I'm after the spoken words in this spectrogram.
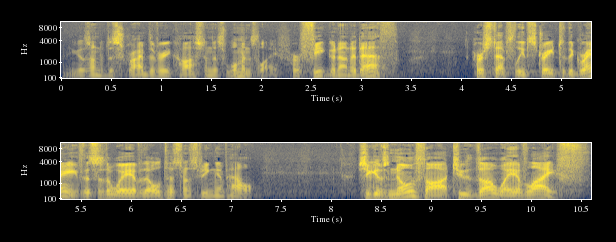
And he goes on to describe the very cost in this woman's life. Her feet go down to death. Her steps lead straight to the grave. This is the way of the Old Testament speaking of hell. She gives no thought to the way of life.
